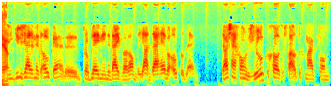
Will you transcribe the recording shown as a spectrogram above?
Ja. En jullie zeiden net ook, hè, de problemen in de wijk Warande. Ja, daar hebben we ook problemen. Daar zijn gewoon zulke grote fouten gemaakt van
